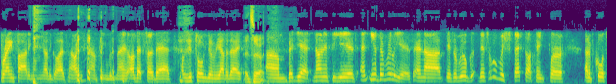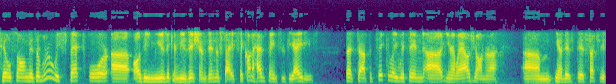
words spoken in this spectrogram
brain farting on the other guys now. I just can't think of his name. Oh, that's so bad. I was just talking to him the other day. That's all right. Um, but yeah, known him for years, and you know there really is, and uh, there's a real good, there's a real respect I think for, and of course Hillsong. There's a real respect for uh, Aussie music and musicians in the states. There kind of has been since the '80s, but uh, particularly within uh, you know our genre. Um, you know, there's there's such this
